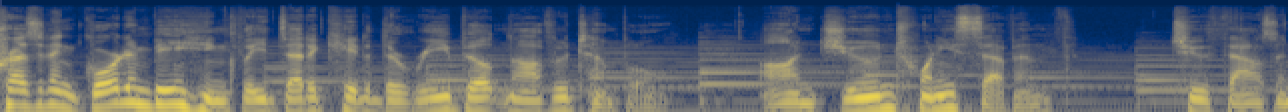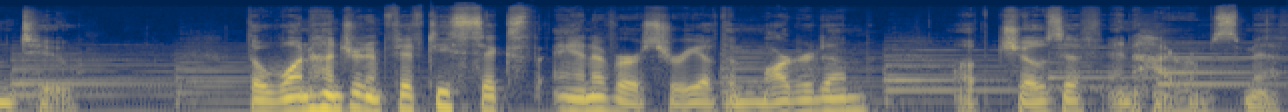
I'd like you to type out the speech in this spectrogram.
President Gordon B. Hinckley dedicated the rebuilt Nauvoo Temple on June 27, 2002, the 156th anniversary of the martyrdom of Joseph and Hyrum Smith.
